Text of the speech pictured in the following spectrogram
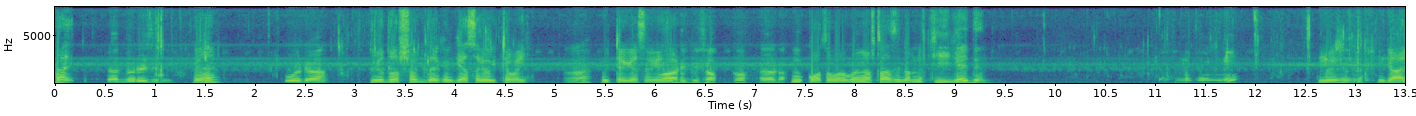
হ্যাঁ। হ্যাঁ। ওইটা প্রিয় দর্শক দেখেন গেছে গে ভাই। হ্যাঁ। গেছে গে বাড়ি কি শক্ত? এটা। হুম, কত বড় কই মাছটা আছে? আপনি কি গাই দেন? গাই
